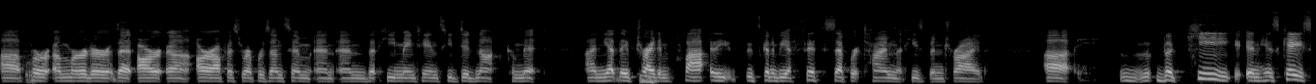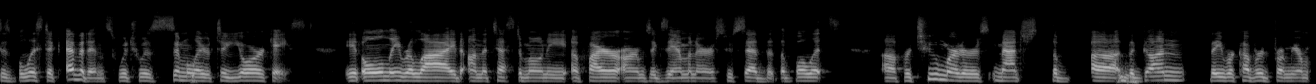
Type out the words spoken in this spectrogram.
uh, for a murder that our uh, our office represents him and and that he maintains he did not commit. And yet they've tried him. Five, it's going to be a fifth separate time that he's been tried. Uh, the key in his case is ballistic evidence, which was similar to your case. It only relied on the testimony of firearms examiners who said that the bullets uh, for two murders matched the uh, the gun they recovered from your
